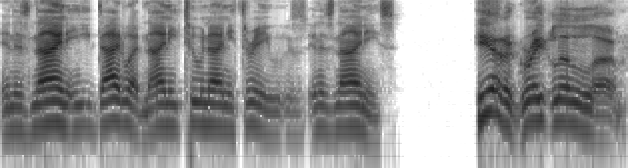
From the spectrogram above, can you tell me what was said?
In his nine, he died what 92, 93. He was in his nineties. He had a great little, um,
